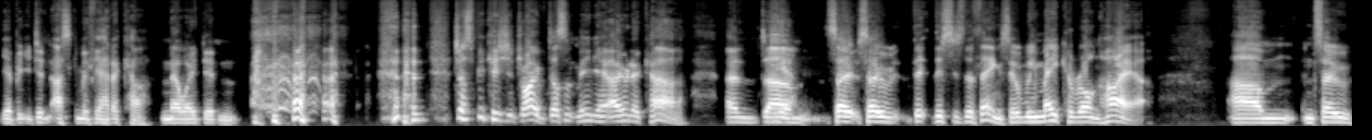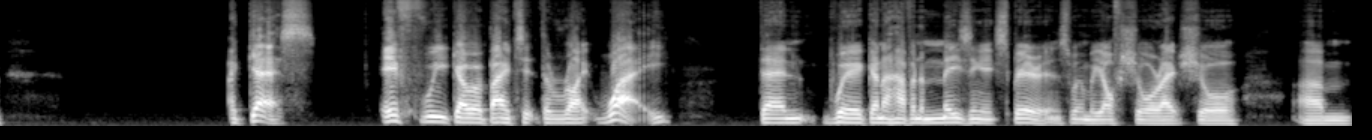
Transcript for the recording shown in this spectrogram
Yeah but you didn't ask him if he had a car. No i didn't. And just because you drive doesn't mean you own a car. And um, yeah. so so th- this is the thing. So we make a wrong hire. Um, and so i guess if we go about it the right way, then we're going to have an amazing experience when we offshore, outshore, um,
